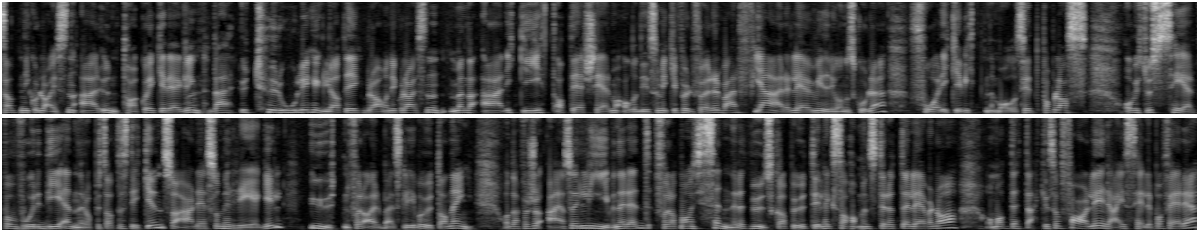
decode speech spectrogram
sant, Nikolaisen er unntaket og ikke regelen. Det er utrolig hyggelig at det gikk bra med Nikolaisen, men det er ikke gitt at det skjer med alle de som ikke fullfører. Hver fjerde elev i videregående skole får ikke vitnemålet sitt på plass. Og hvis du ser på hvor de ender opp i statistikken, så er det som regel utenfor arbeidsliv og utdanning. Og Derfor så er jeg så livende redd for at man sender et budskap ut til eksamenstrøtte elever nå om at dette er ikke så farlig, reis heller på ferie.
